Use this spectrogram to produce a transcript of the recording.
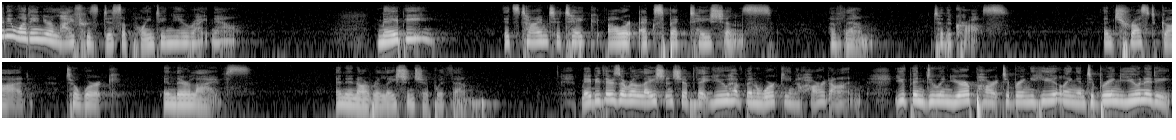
anyone in your life who's disappointing you right now? Maybe it's time to take our expectations of them to the cross and trust God to work in their lives and in our relationship with them. Maybe there's a relationship that you have been working hard on. You've been doing your part to bring healing and to bring unity,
